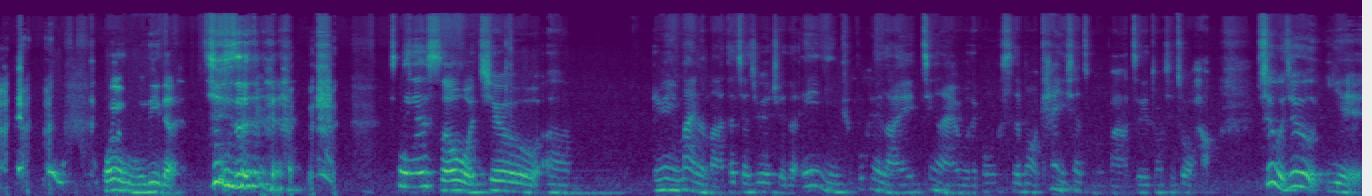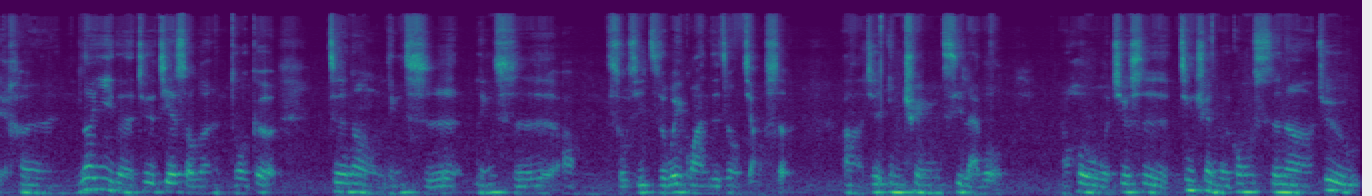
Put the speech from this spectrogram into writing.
我有努力的，其实，所以那时候我就嗯。因为卖了嘛，大家就会觉得，哎，你可不可以来进来我的公司，帮我看一下怎么把这些东西做好？所以我就也很乐意的，就是接手了很多个，就是那种临时临时嗯首席职位官的这种角色啊，就是 interim C level。然后我就是进去的公司呢，就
